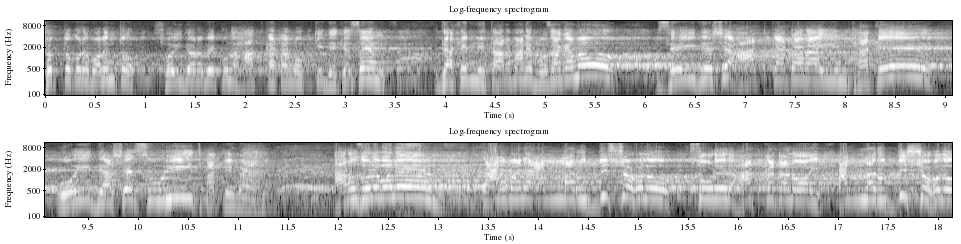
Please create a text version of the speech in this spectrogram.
সত্য করে বলেন তো সৌদি আরবে কোনো হাত কাটা লোক কি দেখেছেন? দেখেননি, তার মানে বোঝা গেল যেই দেশে হাত কাটার আইন থাকে, ওই দেশে চুরি থাকে না। আরও জোরে বলেন। তার মানে আল্লাহর উদ্দেশ্য হলো চোরের হাত কাটা নয়, আল্লাহর উদ্দেশ্য হলো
